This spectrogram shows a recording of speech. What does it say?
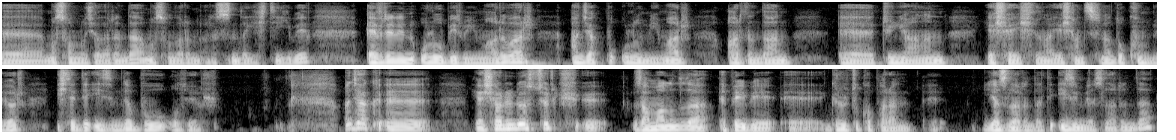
e, mason hocalarında, masonların arasında geçtiği gibi evrenin ulu bir mimarı var. Ancak bu ulu mimar ardından e, dünyanın yaşayışına, yaşantısına dokunmuyor. İşte deizmde bu oluyor. Ancak e, Yaşar Nuri Öztürk e, zamanında da epey bir e, gürültü koparan e, yazılarında, deizm yazılarında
